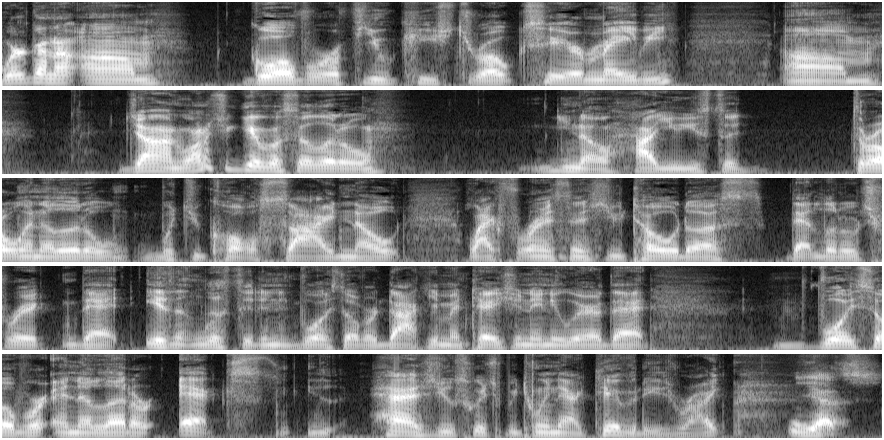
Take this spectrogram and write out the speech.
we're gonna um go over a few keystrokes here, maybe. Um, John, why don't you give us a little, you know, how you used to throw in a little what you call side note. Like for instance, you told us that little trick that isn't listed in voiceover documentation anywhere that voiceover and the letter X has you switch between activities, right? Yes.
